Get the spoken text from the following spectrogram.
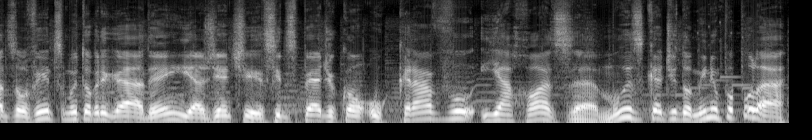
Abençoados ouvintes, muito obrigado, hein? E a gente se despede com O Cravo e a Rosa, música de domínio popular,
